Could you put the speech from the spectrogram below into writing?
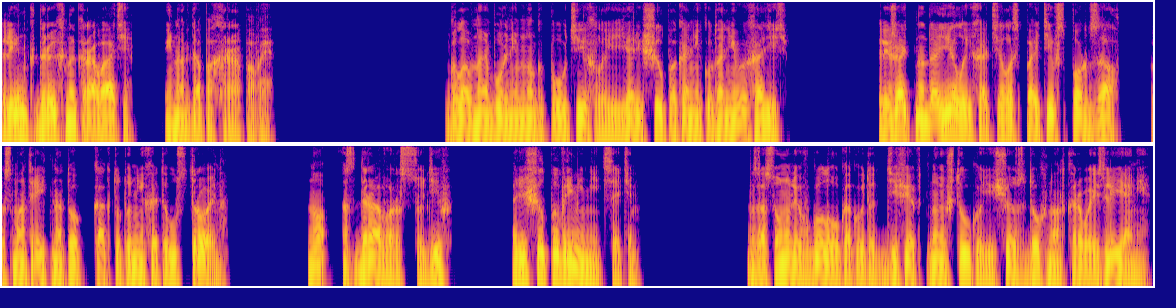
Линк дрых на кровати, иногда похрапывая. Головная боль немного поутихла, и я решил пока никуда не выходить. Лежать надоело, и хотелось пойти в спортзал, посмотреть на то, как тут у них это устроено но, здраво рассудив, решил повременить с этим. Засунули в голову какую-то дефектную штуку, еще сдохну от кровоизлияния.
